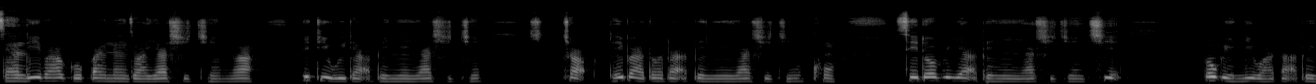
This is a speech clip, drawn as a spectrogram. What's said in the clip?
ဇန်၄ပါးကိုပိုင်နိုင်စွာရရှိခြင်း၅ဣတိဝိဒအပင်ဉ္ရရှိခြင်း6ဒိဗ္ဗသောတာအပင်ဉ္ရရှိခြင်း9စေတောပရိယအပင်ဉ္ရရှိခြင်း7 ပုပ္ပိနိဝါဒအပင်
